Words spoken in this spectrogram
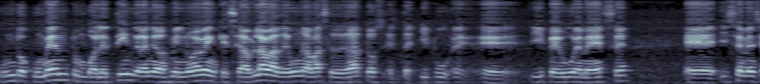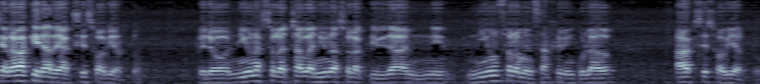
un documento, un boletín del año 2009 en que se hablaba de una base de datos este, IPUMS eh, y se mencionaba que era de acceso abierto. Pero ni una sola charla, ni una sola actividad, ni, ni un solo mensaje vinculado a acceso abierto.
